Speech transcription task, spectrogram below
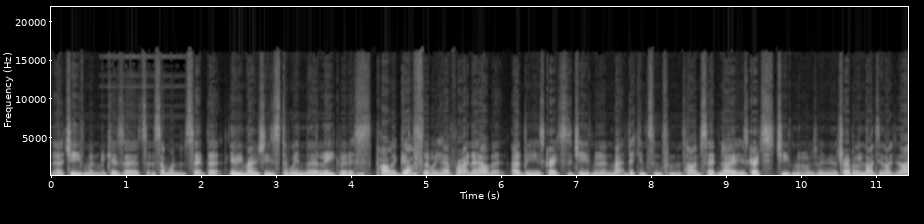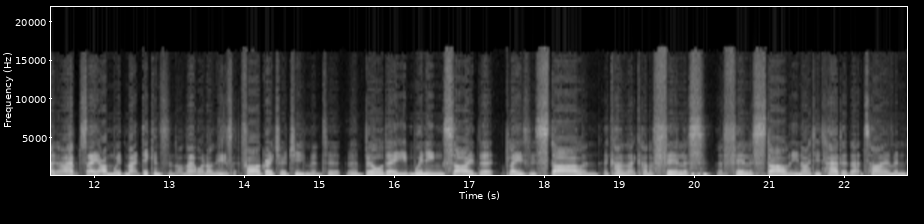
achievement. Because uh, someone had said that if he manages to win the league with this pile of guff that we have right now, that that'd be his greatest achievement. And Matt Dickinson from the Times said no, his greatest achievement was winning the treble in 1999. I have to say I'm with Matt Dickinson on that one. I think it's a far greater achievement to uh, build a winning side that plays with style and a kind of that kind of fearless, fearless style that United had at that time, and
